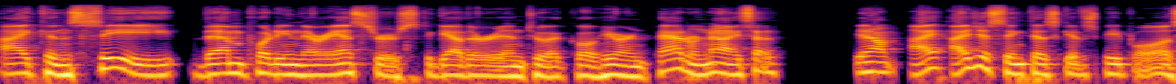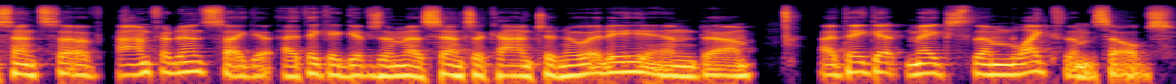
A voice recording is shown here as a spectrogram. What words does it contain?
I can see them putting their answers together into a coherent pattern. And I said, you know, I, I just think this gives people a sense of confidence. I get, I think it gives them a sense of continuity, and um, I think it makes them like themselves.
